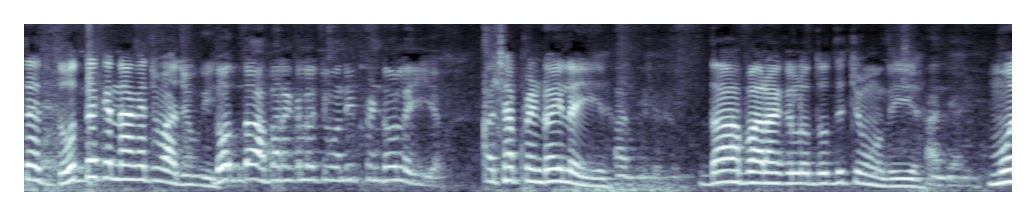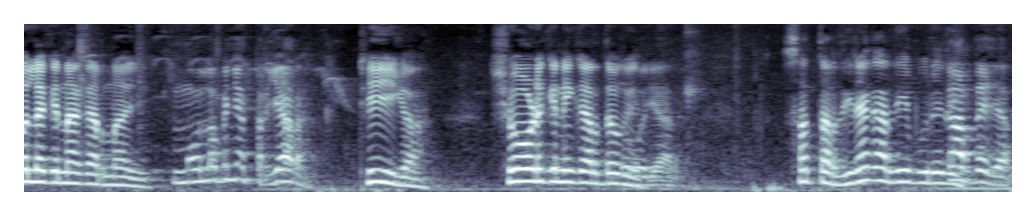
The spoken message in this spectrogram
ਤੇ ਦੁੱਧ ਕਿੰਨਾ ਕ ਚਵਾ ਜੂਗੀ? ਦੁੱਧ 10 12 ਕਿਲੋ ਚੋਂਦੀ ਪਿੰਡੋਂ ਲਈ ਆ। ਅੱਛਾ ਪਿੰਡੋਂ ਹੀ ਲਈ ਆ। ਹਾਂਜੀ ਵੀਰ ਜੀ। 10 12 ਕਿਲੋ ਦੁੱਧ ਚਵਾਉਂਦੀ ਆ। ਹਾਂਜੀ ਮੁੱਲ ਕਿੰਨਾ ਕਰਨਾ ਜੀ? ਮੁੱਲ 75000 ਠੀਕ ਆ। ਛੋੜ ਕਿੰਨੀ ਕਰ ਦੋਗੇ? 2000 70 ਦੀ ਨਾ ਕਰਦੀ ਪੂਰੇ ਦੀ। ਕਰ ਦੇ ਯਾਰ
